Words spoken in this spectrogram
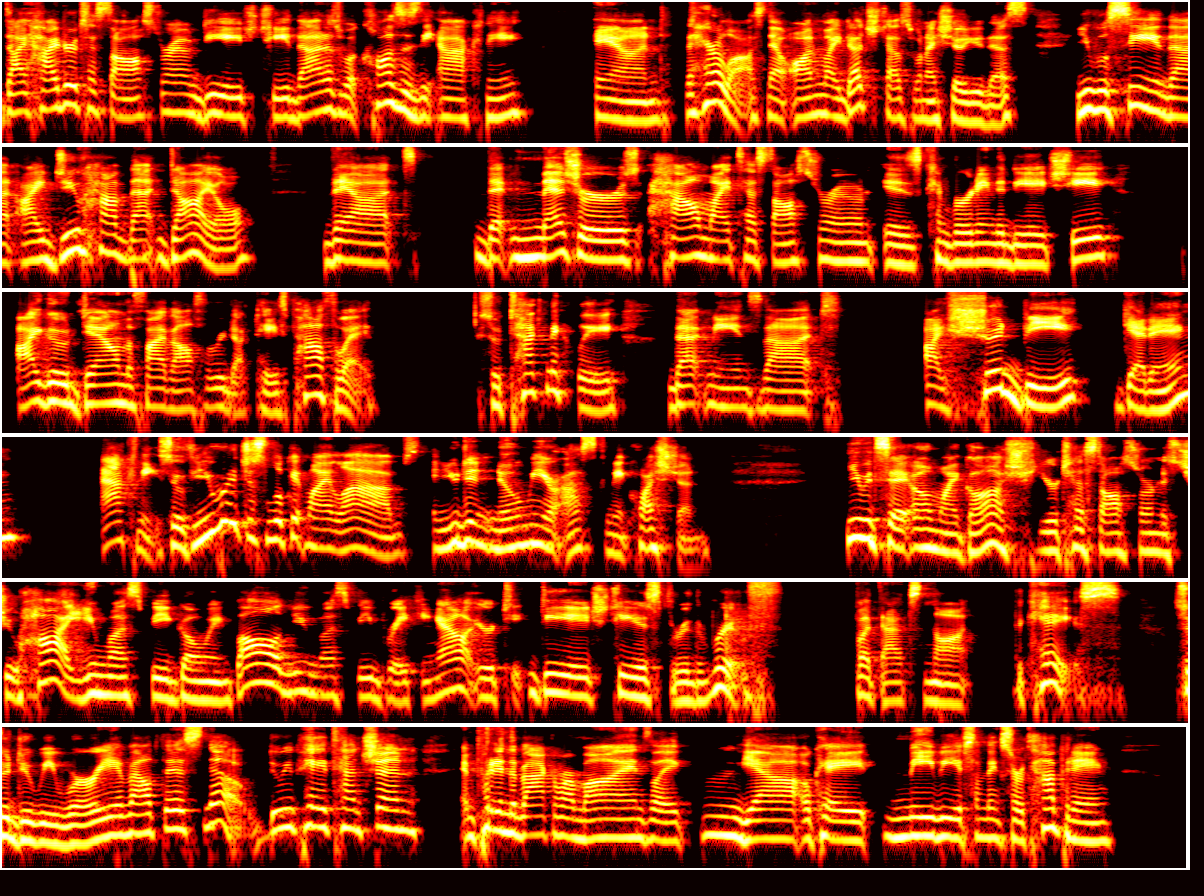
Dihydrotestosterone, DHT, that is what causes the acne and the hair loss. Now, on my Dutch test, when I show you this, you will see that I do have that dial that that measures how my testosterone is converting to DHT, I go down the 5 alpha reductase pathway. So technically, that means that I should be getting acne. So if you were to just look at my labs and you didn't know me or ask me a question, you would say, Oh my gosh, your testosterone is too high. You must be going bald. You must be breaking out. Your DHT is through the roof but that's not the case. So, do we worry about this? No. Do we pay attention and put in the back of our minds, like, mm, yeah, okay, maybe if something starts happening,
